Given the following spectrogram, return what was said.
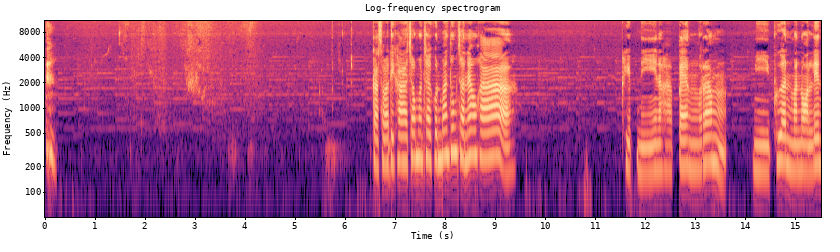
กาสวัสดีค่ะ ช่องมนชัยคนบ้านทุ่งชาแนลค่ะ คลิปนี้นะคะ แป้งร่ำมีเพื่อนมานอนเล่น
